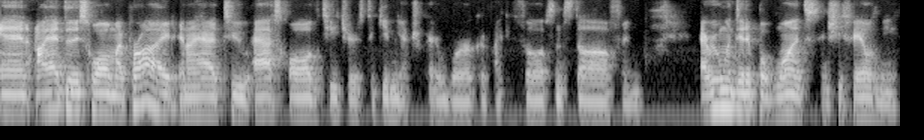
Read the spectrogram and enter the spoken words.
And I had to swallow my pride and I had to ask all the teachers to give me extra credit work if I could fill up some stuff. And everyone did it but once and she failed me.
